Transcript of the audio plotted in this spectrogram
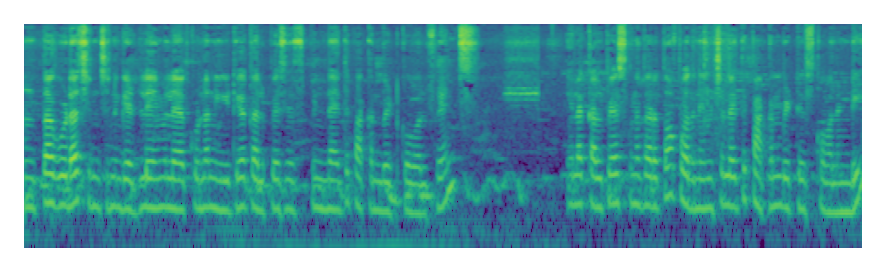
అంతా కూడా చిన్న చిన్న గడ్డలు ఏమీ లేకుండా నీట్గా కలిపేసేసి పిండిని అయితే పక్కన పెట్టుకోవాలి ఫ్రెండ్స్. ఇలా కలిపేసుకున్న తర్వాత పది నిమిషాలు అయితే పక్కన పెట్టేసుకోవాలండి.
